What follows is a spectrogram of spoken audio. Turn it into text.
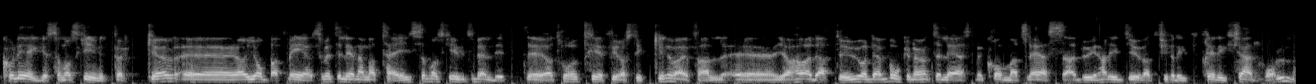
kollegor som har skrivit böcker. Eh, jag har jobbat med en som heter Lena Mattei som har skrivit väldigt, eh, jag tror tre, fyra stycken i varje fall. Eh, jag hörde att du, och den boken har jag inte läst men kommer att läsa, du hade intervjuat Fredrik, Fredrik Kärrholm.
